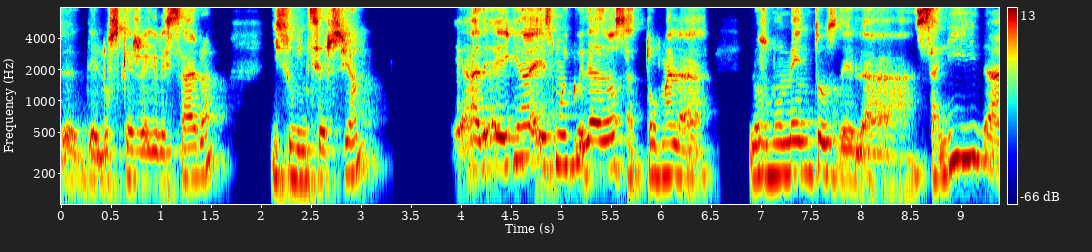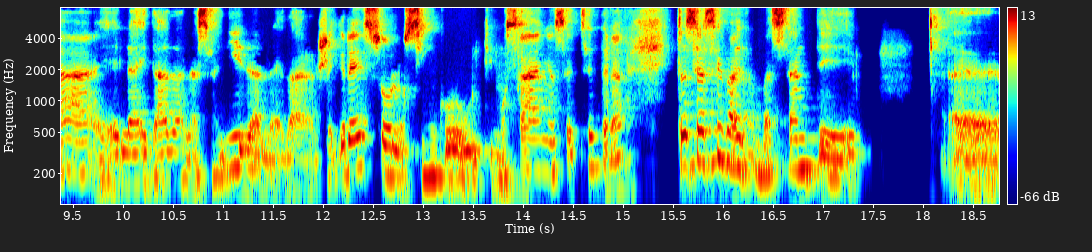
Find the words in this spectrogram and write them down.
de los que regresaron y su inserción. Ella es muy cuidadosa, toma la, los momentos de la salida, eh, la edad a la salida, la edad al regreso, los cinco últimos años, etc. Entonces hace bastante eh,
